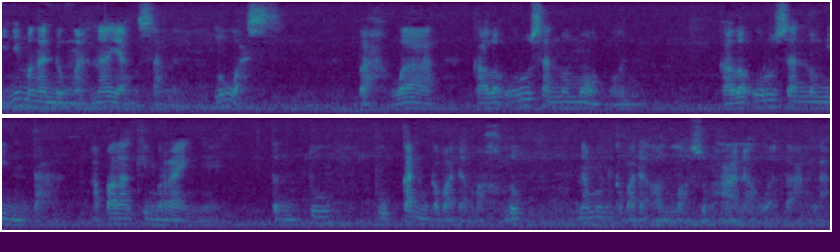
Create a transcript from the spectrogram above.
Ini mengandung makna yang sangat luas bahwa kalau urusan memohon, kalau urusan meminta, apalagi merengek, tentu bukan kepada makhluk namun kepada Allah Subhanahu wa taala.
